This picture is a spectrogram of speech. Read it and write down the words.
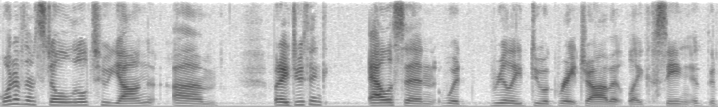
one of them's still a little too young. Um, but I do think Allison would really do a great job at like seeing it, it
